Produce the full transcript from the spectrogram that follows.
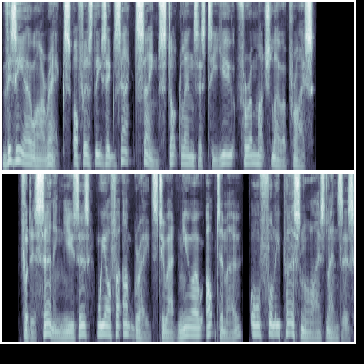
Visio-Rx offers these exact same stock lenses to you for a much lower price. For discerning users, we offer upgrades to Adnuo Optimo or fully personalised lenses,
